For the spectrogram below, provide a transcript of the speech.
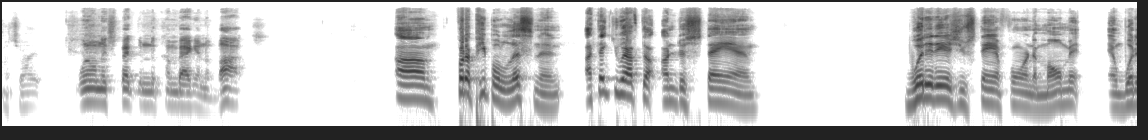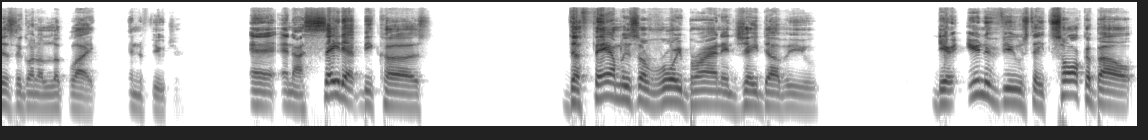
that's right We don't expect them to come back in the box. um for the people listening, I think you have to understand what it is you stand for in the moment and what is it going to look like in the future. And and I say that because the families of Roy Bryan and JW their interviews they talk about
